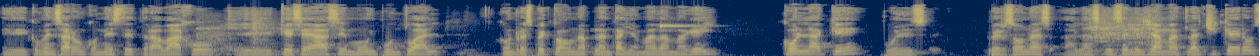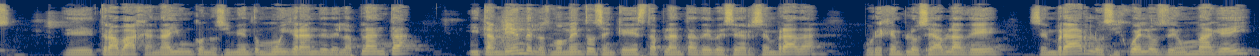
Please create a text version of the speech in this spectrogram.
eh, comenzaron con este trabajo eh, que se hace muy puntual con respecto a una planta llamada maguey, con la que pues personas a las que se les llama tlachiqueros trabajan. Hay un conocimiento muy grande de la planta y también de los momentos en que esta planta debe ser sembrada. Por ejemplo, se habla de sembrar los hijuelos de un maguey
